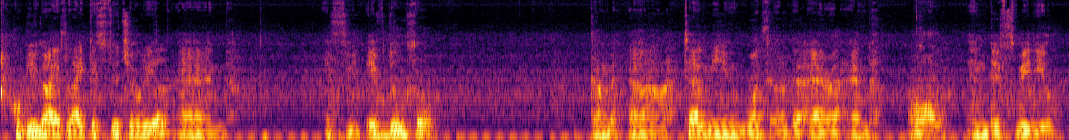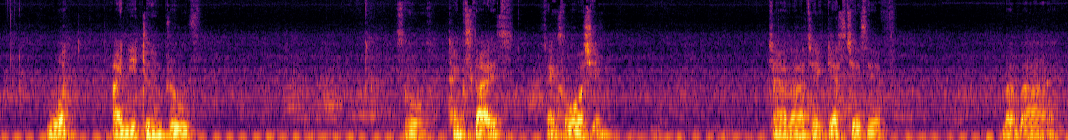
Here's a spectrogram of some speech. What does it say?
hope you guys like this tutorial and if you if do so come uh, tell me what's the error and all in this video what I need to improve. So thanks guys thanks for watching. Take care stay safe. Bye bye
